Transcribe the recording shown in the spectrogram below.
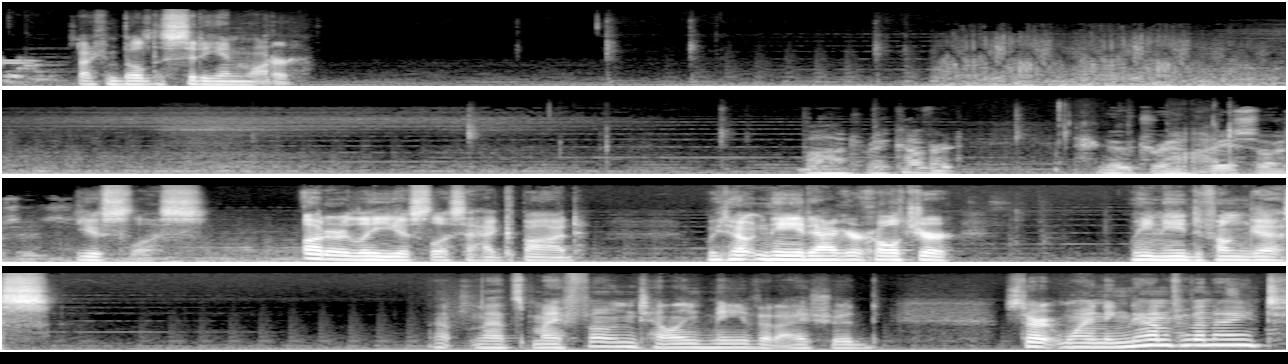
So I can build a city in water. Recovered. Nutrient Pod. resources. Useless. Utterly useless ag pod. We don't need agriculture. We need fungus. That's my phone telling me that I should start winding down for the night.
